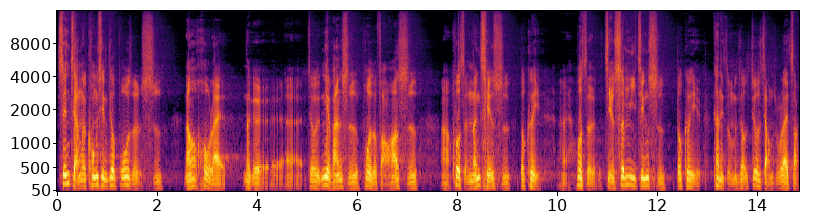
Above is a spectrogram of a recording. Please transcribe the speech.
先讲了空性，就般若时，然后后来那个呃，就涅盘时或者法华时啊，或者能切时都可以，哎，或者解生密经时都可以。看你怎么就就是讲如来讲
